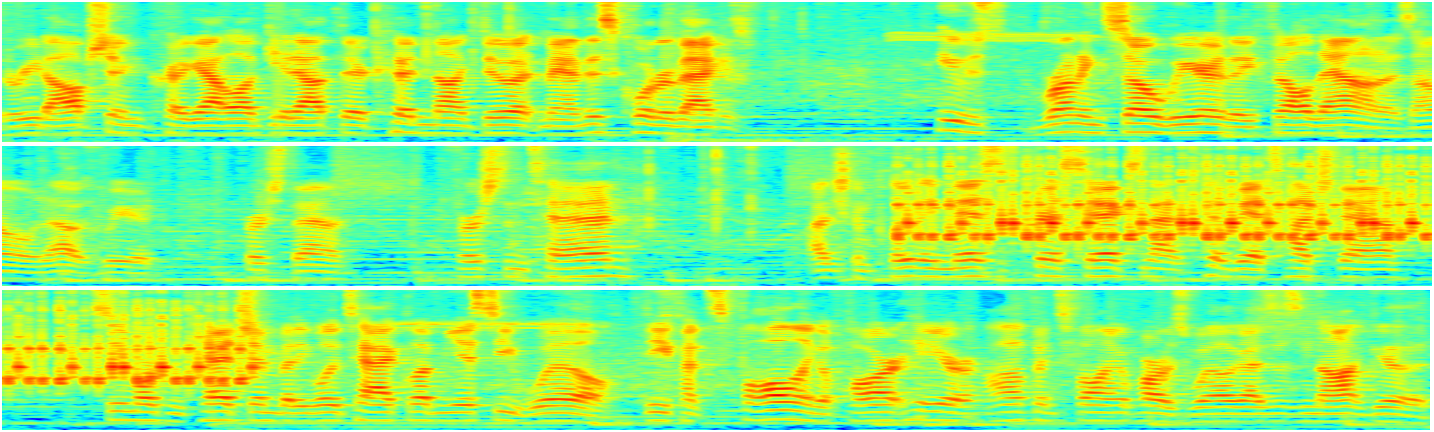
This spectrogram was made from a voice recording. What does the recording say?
A read option. Craig Outlaw get out there. Could not do it. Man, this quarterback is... He was running so weird he fell down on his own. That was weird. First down. First and 10. I just completely missed Chris Hicks, and that could be a touchdown. Seymour can catch him, but he will tackle him. Yes, he will. Defense falling apart here. Offense falling apart as well, guys. This is not good.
